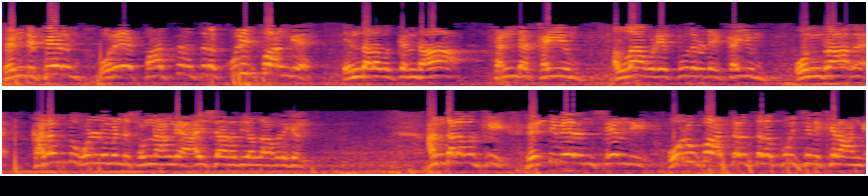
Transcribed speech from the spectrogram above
ரெண்டு பேரும் ஒரே பாத்திரத்துல குளிப்பாங்க. எந்த அளவுக்குண்டா கண்ட? கையும் அல்லாவுடைய தூதருடைய கையும் ஒன்றாக கலந்து கொள்ளும் என்று சொன்னாங்க ஆயிஷா ரதி அல்லா அவர்கள் அந்த அளவுக்கு ரெண்டு பேரும் சேர்ந்து ஒரு பாத்திரத்துல குறிச்சிருக்கிறாங்க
